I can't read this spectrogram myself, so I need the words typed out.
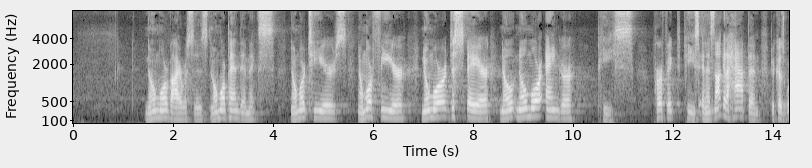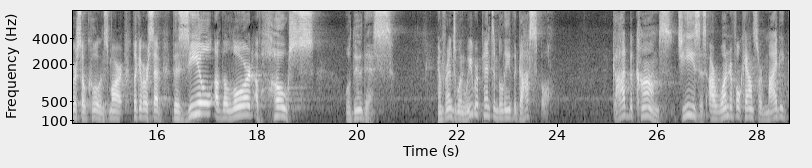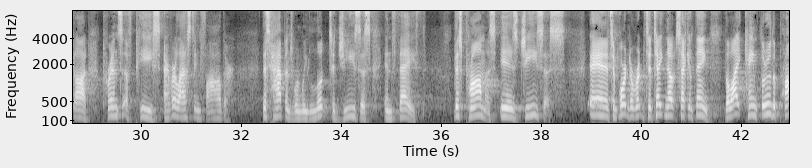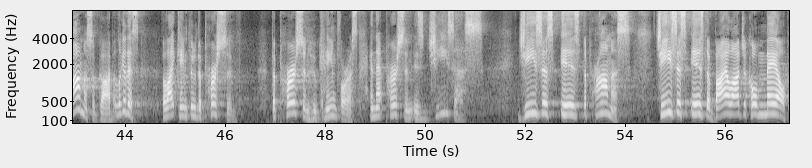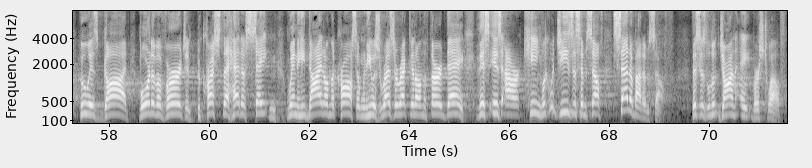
no more viruses, no more pandemics, no more tears, no more fear, no more despair, no, no more anger, peace. Perfect peace. And it's not going to happen because we're so cool and smart. Look at verse 7. The zeal of the Lord of hosts will do this. And friends, when we repent and believe the gospel, God becomes Jesus, our wonderful counselor, mighty God, Prince of Peace, everlasting Father. This happens when we look to Jesus in faith. This promise is Jesus. And it's important to, to take note, second thing, the light came through the promise of God. But look at this the light came through the person, the person who came for us. And that person is Jesus. Jesus is the promise. Jesus is the biological male who is God, born of a virgin, who crushed the head of Satan when he died on the cross and when he was resurrected on the third day. This is our King. Look what Jesus himself said about himself. This is John 8, verse 12.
